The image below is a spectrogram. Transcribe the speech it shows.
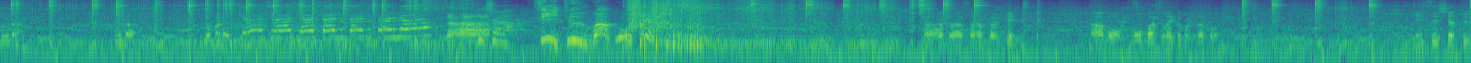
どうだどうだ頑張れ。よしよしよし耐える耐える耐えよっしゃ321ゴーさあさあさあさあいけあーもうもうバーストないかこれだと牽制しちゃってる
